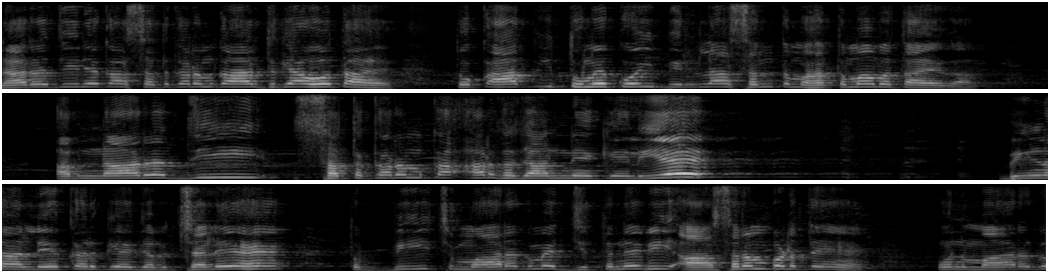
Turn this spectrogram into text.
नारद जी ने कहा, सत्कर्म का अर्थ क्या होता है? तो कहा कि तुम्हें कोई बिरला संत महात्मा बताएगा। अब नारद जी सतकर्म का अर्थ जानने के लिए बीणा लेकर के जब चले हैं तो बीच मार्ग में जितने भी आश्रम पड़ते हैं, उन मार्ग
